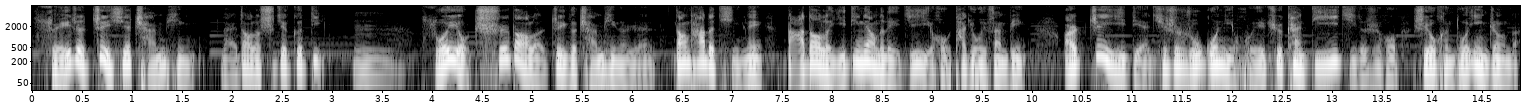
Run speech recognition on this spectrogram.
随着这些产品来到了世界各地，嗯，所有吃到了这个产品的人，当他的体内达到了一定量的累积以后，他就会犯病。而这一点，其实如果你回去看第一集的时候，是有很多印证的。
